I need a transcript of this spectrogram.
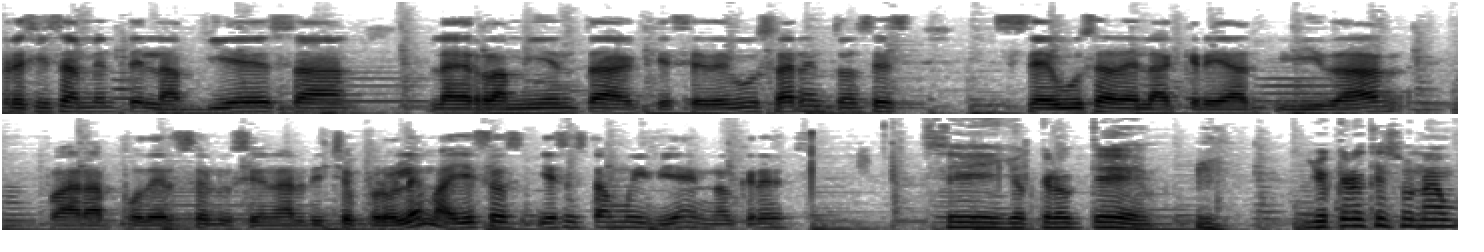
precisamente la pieza, la herramienta que se debe usar, entonces se usa de la creatividad para poder solucionar dicho problema y eso y eso está muy bien, ¿no crees? Sí, yo creo que yo creo que es una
